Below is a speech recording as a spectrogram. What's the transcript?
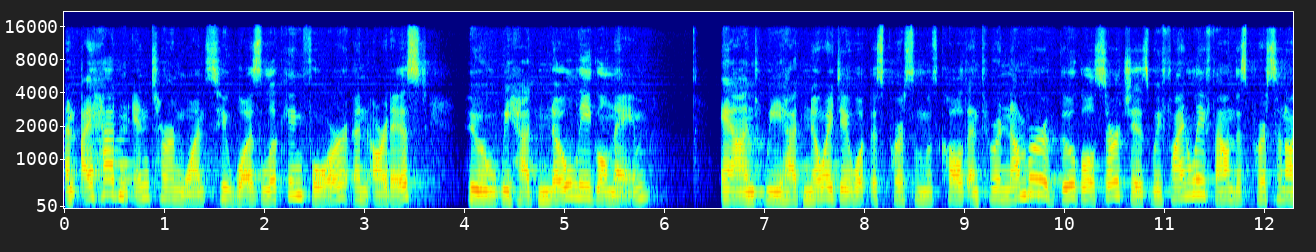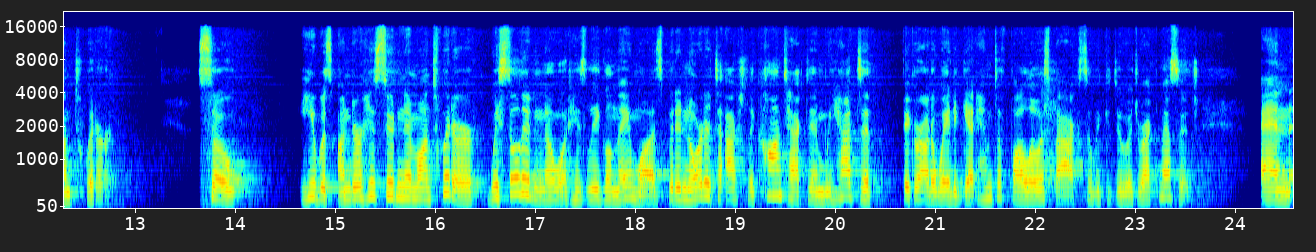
And I had an intern once who was looking for an artist who we had no legal name, and we had no idea what this person was called. And through a number of Google searches, we finally found this person on Twitter. So he was under his pseudonym on Twitter. We still didn't know what his legal name was, but in order to actually contact him, we had to figure out a way to get him to follow us back so we could do a direct message. And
